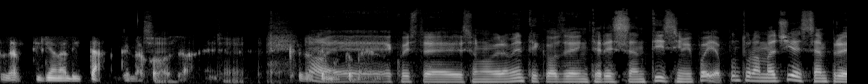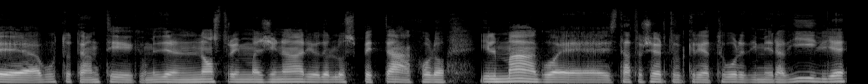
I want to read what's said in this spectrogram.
all'artigianalità della certo, cosa. Eh. Certo. No, e, e queste sono veramente cose interessantissime. Poi, appunto, la magia è sempre avuto tanti, come dire, nel nostro immaginario dello spettacolo. Il mago è stato certo il creatore di meraviglie,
